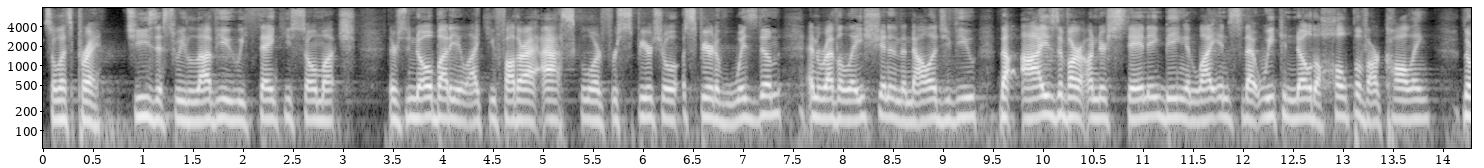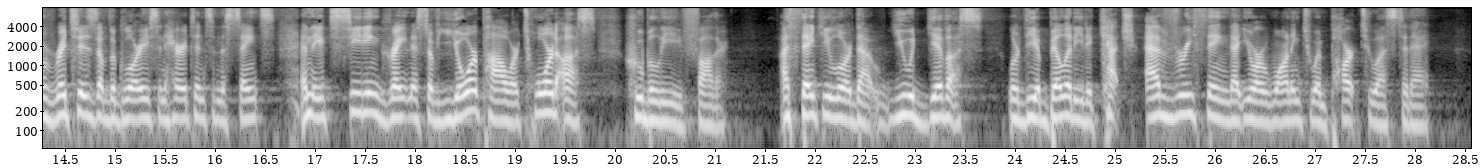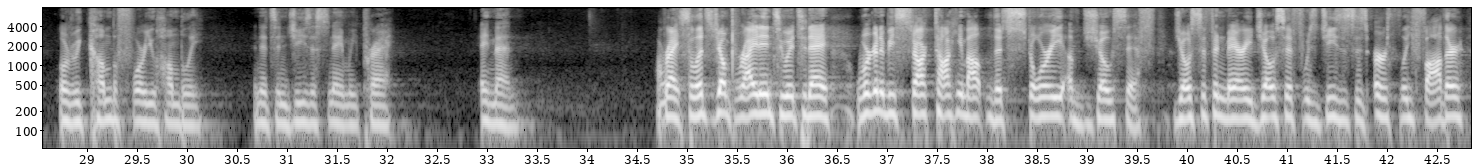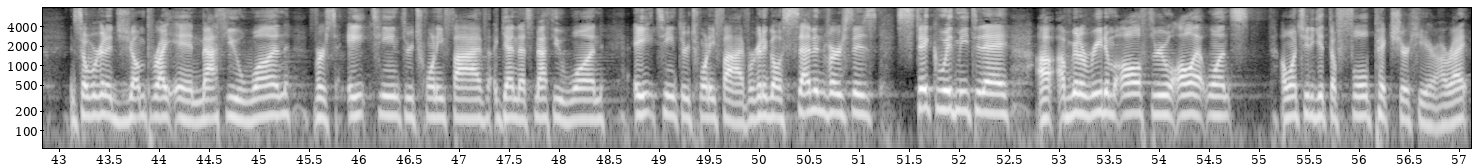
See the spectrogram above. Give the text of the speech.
So let's pray. Jesus, we love you. We thank you so much there's nobody like you, Father. I ask, Lord, for spiritual, spirit of wisdom and revelation and the knowledge of you, the eyes of our understanding being enlightened so that we can know the hope of our calling, the riches of the glorious inheritance in the saints, and the exceeding greatness of your power toward us who believe, Father. I thank you, Lord, that you would give us, Lord, the ability to catch everything that you are wanting to impart to us today. Lord, we come before you humbly, and it's in Jesus' name we pray. Amen. All right, so let's jump right into it today. We're going to be start talking about the story of Joseph. Joseph and Mary. Joseph was Jesus' earthly father. And so we're going to jump right in. Matthew 1, verse 18 through 25. Again, that's Matthew 1, 18 through 25. We're going to go seven verses. Stick with me today. Uh, I'm going to read them all through, all at once. I want you to get the full picture here, all right?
